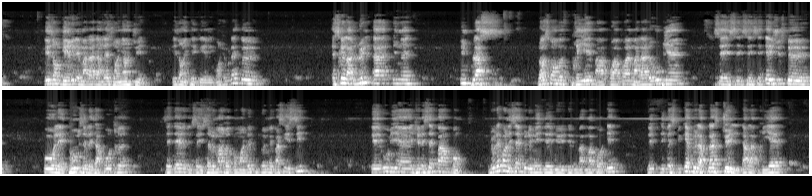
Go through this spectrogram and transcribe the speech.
Ils ont guéri les malades en les joignant d'huile. Ils ont été guéris. Bon, je voudrais que... Est-ce que l'huile a une, une place lorsqu'on veut prier par rapport à un malade ou bien c'était juste pour les douze, les apôtres, c'était seulement recommandé pour eux, mais parce qu'ici, et, ou bien, je ne sais pas, bon, je voudrais qu'on essaie un peu de, de, de, m'apporter, de, m'expliquer un peu la place d'huile dans la prière,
